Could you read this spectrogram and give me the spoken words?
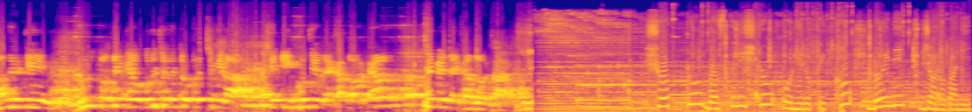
তাদেরকে ভুল পথে কেউ পরিচালিত করেছে কিনা, সেটি খুঁজে দেখা দরকার, ভেবে দেখা দরকার। সত্য, বস্তুনিষ্ঠ ও নিরপেক্ষ দৈনিক জনবাণী।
